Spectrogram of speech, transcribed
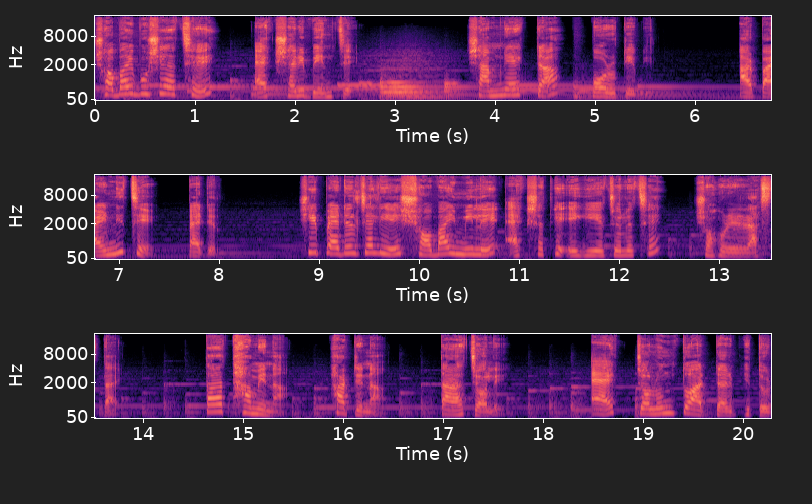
সবাই বসে আছে এক সারি বেঞ্চে। সামনে একটা বড় টেবিল। আর পায়ের নিচে প্যাডেল। সেই প্যাডেল চালিয়ে সবাই মিলে একসাথে এগিয়ে চলেছে শহরের রাস্তায়। তারা থামে না, হাঁটে না, তারা চলে। এক চলন্ত আড্ডার ভেতর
